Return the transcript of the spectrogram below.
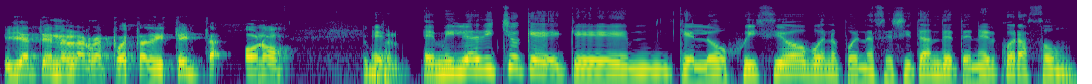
Y ya tiene la respuesta distinta, ¿o no? Eh, Emilio ha dicho que, que, que los juicios, bueno, pues necesitan de tener corazón.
